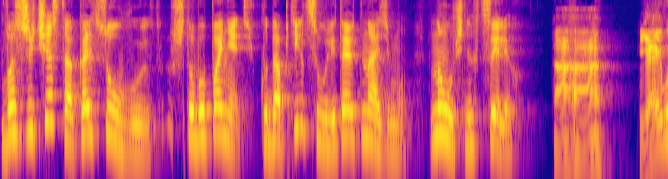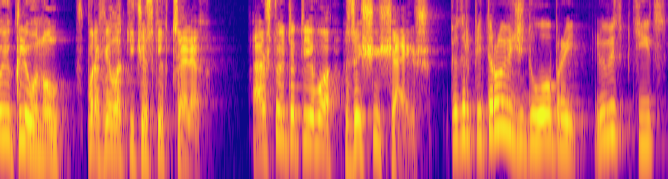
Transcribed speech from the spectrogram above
Вас же часто окольцовывают, чтобы понять, куда птицы улетают на зиму в научных целях. Ага, я его и клюнул в профилактических целях. А что это ты его защищаешь? Петр Петрович добрый, любит птиц.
